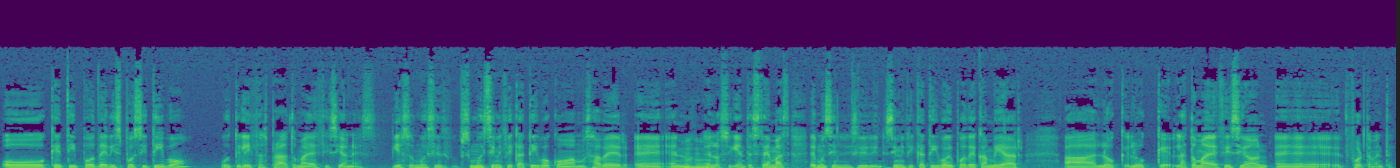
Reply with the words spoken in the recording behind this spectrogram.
o qué tipo de dispositivo utilizas para la toma de decisiones. Y eso es muy, muy significativo, como vamos a ver eh, en, los siguientes temas, es muy significativo y puede cambiar uh, lo, lo, que, la toma de decisión eh, fuertemente.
